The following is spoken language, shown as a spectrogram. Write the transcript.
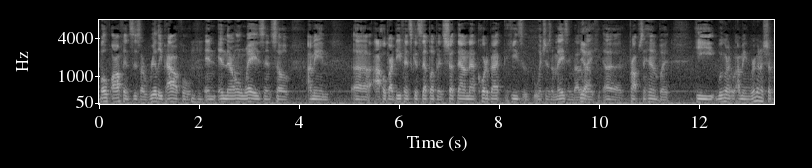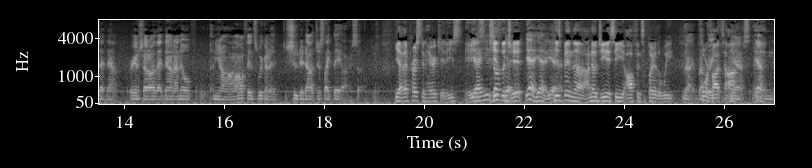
Both offenses are really powerful in in their own ways, and so I mean. Uh, I hope our defense can step up and shut down that quarterback. He's which is amazing, by the Yeah. way. Uh, props to him. But he, we're gonna. I mean, we're gonna shut that down. We're gonna shut all that down. I know, you know, on offense, we're gonna shoot it out just like they are. So Yeah, that Preston Haire kid, he's he's, yeah, he's, so- legit. Yeah, yeah, yeah. He's been uh, I know GAC Offensive Player of the Week right, four or five times, Yeah, yeah. and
